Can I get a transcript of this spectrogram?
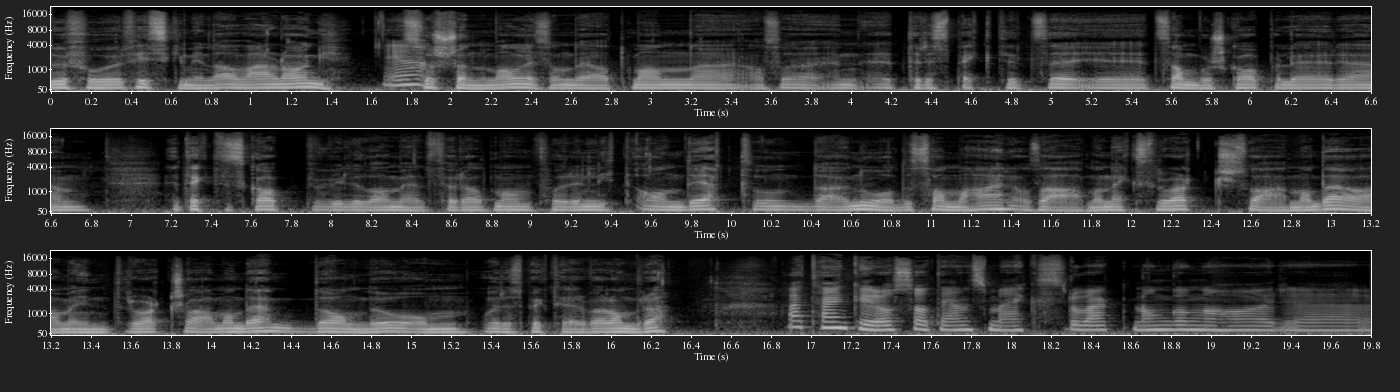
du får fiskemiddag hver dag, Ja. så skjønner man liksom det at man eh, Altså en, et respekt i et, et samboerskap eller eh, et ekteskap vil jo da medføre at man får en litt annen diett. Og det er jo noe av det samme her. Altså er man ekstrovert, så er man det. Er man introvert, så er man det. Det handler jo om å respektere hverandre. Jeg tenker også at en som er ekstrovert, noen ganger har eh,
